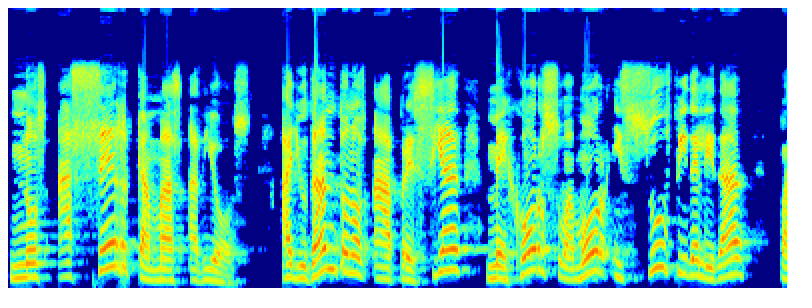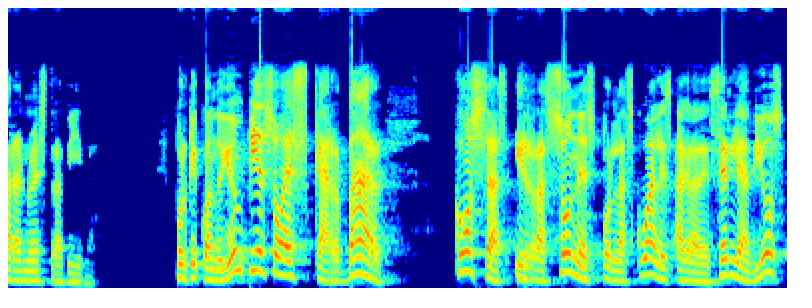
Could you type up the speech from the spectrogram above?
nos acerca más a Dios, ayudándonos a apreciar mejor su amor y su fidelidad para nuestra vida. Porque cuando yo empiezo a escarbar cosas y razones por las cuales agradecerle a Dios,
